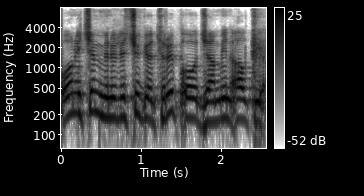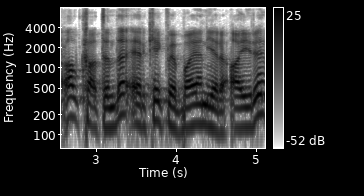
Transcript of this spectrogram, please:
Onun için minibüsçü götürüp o caminin alt, alt katında erkek ve bayan yeri ayrı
